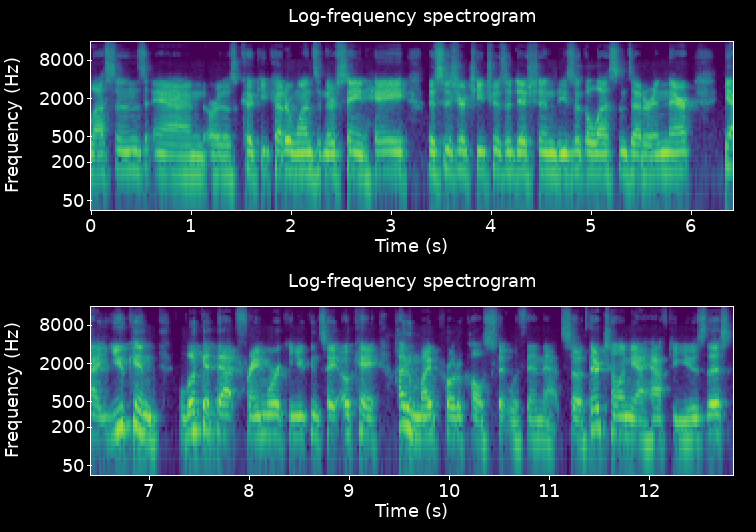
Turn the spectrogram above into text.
lessons and or those cookie cutter ones and they're saying hey this is your teacher's edition these are the lessons that are in there yeah you can look at that framework and you can say okay how do my protocols fit within that so if they're telling me i have to use this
